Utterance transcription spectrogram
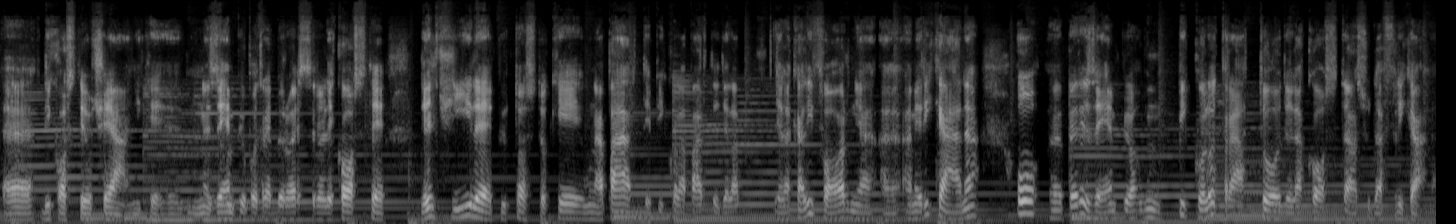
eh, di coste oceaniche. Un esempio potrebbero essere le coste del Cile, piuttosto che una parte, piccola parte della, della California eh, americana, o eh, per esempio un piccolo tratto della costa sudafricana.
